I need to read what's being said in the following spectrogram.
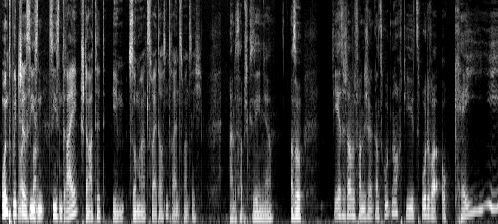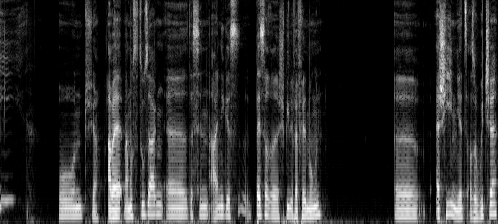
Und Witcher. Season, Season 3 startet im Sommer 2023. Ah, das habe ich gesehen, ja. Also, die erste Staffel fand ich ja ganz gut noch. Die zweite war okay. Und ja, aber man muss dazu sagen, äh, das sind einiges bessere Spieleverfilmungen äh, erschienen jetzt. Also Witcher,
